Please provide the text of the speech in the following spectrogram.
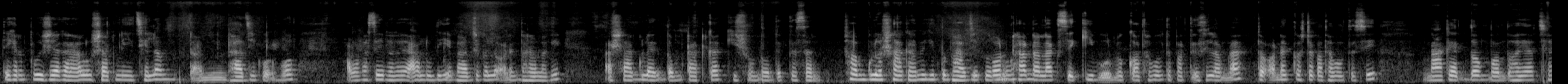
তো এখানে পুঁই শাক আর আলু শাক নিয়েছিলাম, তা আমি ভাজি করব। আমার কাছে এইভাবে আলু দিয়ে ভাজি করলে অনেক ভালো লাগে। আর শাকগুলো একদম টাটকা, কি সুন্দর দেখতেছেন। সবগুলো শাক আমি কিন্তু ভাজি করব। ঠান্ডা লাগছে, কি বলব, কথা বলতে পারতেছিলাম না। তো অনেক কষ্টে কথা বলতেছি। নাক একদম বন্ধ হয়ে আছে।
